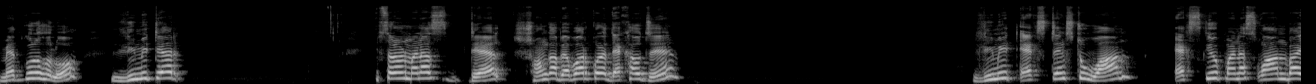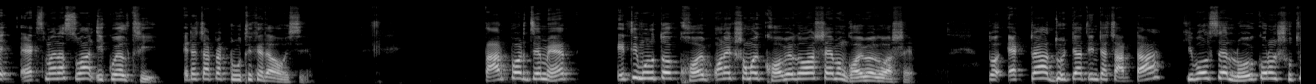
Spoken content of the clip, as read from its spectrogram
ম্যাথগুলো হলো লিমিটের ইপসালন মাইনাস ডেল সংজ্ঞা ব্যবহার করে দেখাও যে limit x tends to one x cube minus one by x minus one equal three এটা চ্যাপ্টার টু থেকে দেওয়া হয়েছে। তারপর যে ম্যাথ এটি মূলত ক্ষয় অনেক সময় ক্ষয় বেগও আসে এবং গয় বেগও আসে। তো একটা, দুইটা, তিনটা, চারটা, কি বলছে? লৌকরণ সূত্র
